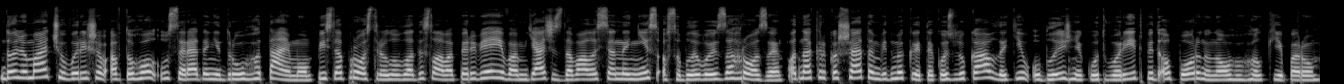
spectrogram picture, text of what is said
Долю матчу вирішив автогол у середині другого тайму. Після прострілу Владислава Первєєва м'яч, здавалося, не ніс особливої загрози. Однак рикошетом від Микити Козлюка влетів у ближній кут воріт під опорну ногу голкіперу.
